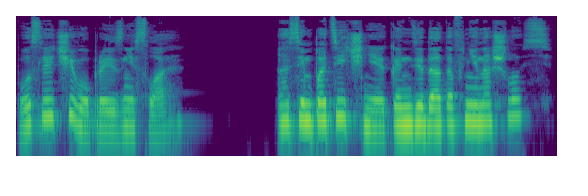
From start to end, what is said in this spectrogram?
после чего произнесла. «А симпатичнее кандидатов не нашлось?»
